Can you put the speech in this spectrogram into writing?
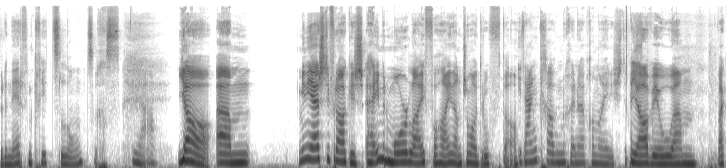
für den Nervenkitzel lohnt sich's. Ja. Ja, ähm, meine erste Frage ist, haben wir More Life von Hainan schon mal drauf da? Ich denke, aber wir können einfach noch einmal drauf Ja, weil ähm, wegen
